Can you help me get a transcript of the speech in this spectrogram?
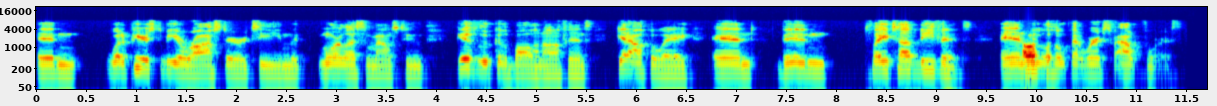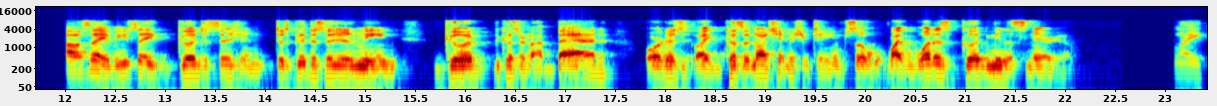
in what appears to be a roster or team that more or less amounts to give Luka the ball on offense, get out the way, and then play tough defense. And we will hope that works out for us. I'll say when you say good decision, does good decision mean good because they're not bad, or does like because they're not a championship team? So like, what does good mean in the scenario? Like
